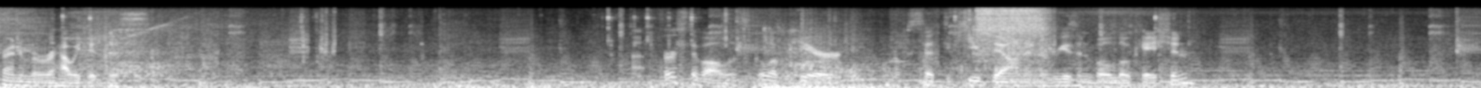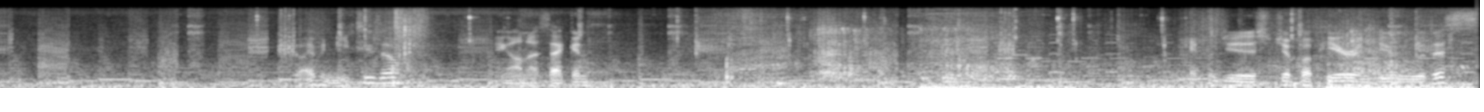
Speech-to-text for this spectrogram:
trying to remember how we did this. First of all, let's go up here, let's set the cube down in a reasonable location. Do I even need to, though? Hang on a second. Can't we just jump up here and do this?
